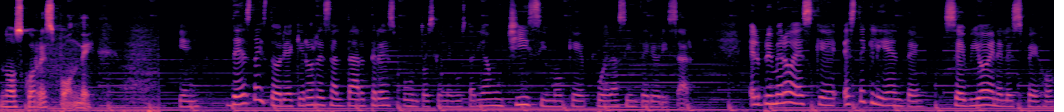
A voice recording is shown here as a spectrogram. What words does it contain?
nos corresponde. De esta historia quiero resaltar tres puntos que me gustaría muchísimo que puedas interiorizar. El primero es que este cliente se vio en el espejo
